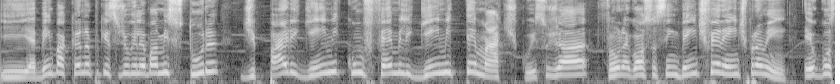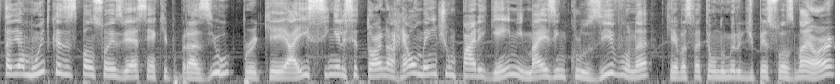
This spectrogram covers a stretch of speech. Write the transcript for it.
E é bem bacana porque esse jogo ele é uma mistura de party game com family game temático. Isso já foi um negócio assim bem diferente para mim. Eu gostaria muito que as expansões viessem aqui pro Brasil, porque aí sim ele se torna realmente um party game mais inclusivo, né? Porque aí você vai ter um número de pessoas maior,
